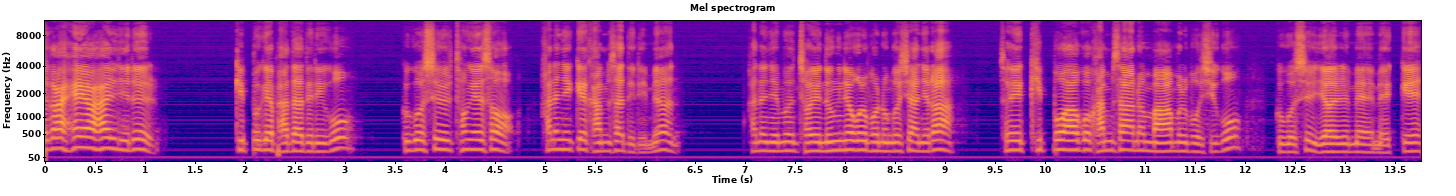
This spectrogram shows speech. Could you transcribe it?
내가 해야 할 일을 기쁘게 받아들이고 그것을 통해서 하느님께 감사드리면 하느님은 저의 능력을 보는 것이 아니라 저의 기뻐하고 감사하는 마음을 보시고 그것을 열매 맺게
